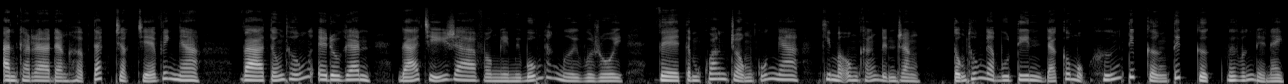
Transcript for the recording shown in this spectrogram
Ankara đang hợp tác chặt chẽ với Nga và Tổng thống Erdogan đã chỉ ra vào ngày 14 tháng 10 vừa rồi về tầm quan trọng của Nga khi mà ông khẳng định rằng Tổng thống Nga Putin đã có một hướng tiếp cận tích cực với vấn đề này.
